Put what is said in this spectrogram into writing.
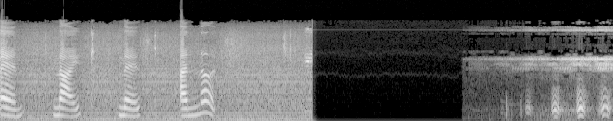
N. Night, nest and nuts. Hee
